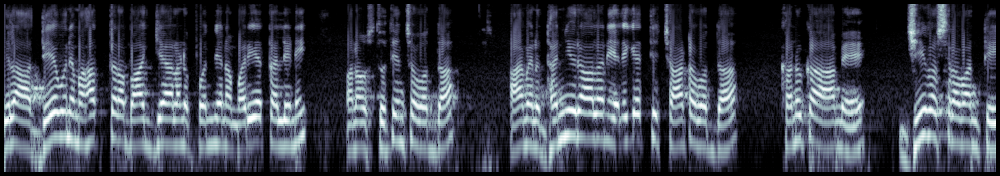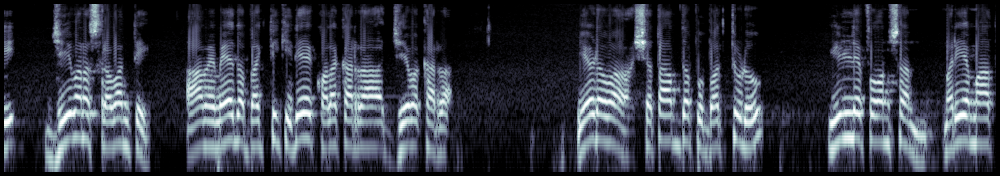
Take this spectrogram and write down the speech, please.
ఇలా దేవుని మహత్తర భాగ్యాలను పొందిన మరియ తల్లిని మనం స్తుతించవద్దా? ఆమెను ధన్యురాలని ఎలుగెత్తి చాటవద్దా? కనుక ఆమె జీవస్రవంతి జీవన స్రవంతి ఆమె మీద భక్తికి ఇదే కొలకర్ర జీవకర్ర. ఏడవ శతాబ్దపు భక్తుడు ఈళ్ళెఫోన్సన్ మరియ మాత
